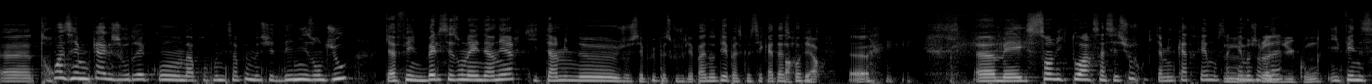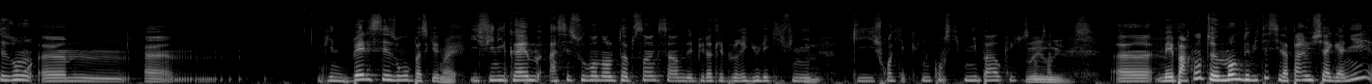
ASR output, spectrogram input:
Euh, troisième cas que je voudrais qu'on approfondisse un peu, monsieur Denis Onjou, qui a fait une belle saison l'année dernière, qui termine, euh, je sais plus parce que je l'ai pas noté parce que c'est catastrophique. Euh, euh, mais sans victoire, ça c'est sûr, je crois qu'il termine quatrième ou cinquième Mmh, au championnat. du con. Il fait une saison. euh, euh, il fait une belle saison parce qu'il Ouais. finit quand même assez souvent dans le top 5. C'est un des pilotes les plus réguliers qui finit. Mm. Qui, je crois qu'il n'y a qu'une course qui finit pas ou quelque chose Oui, comme ça. oui. Euh, mais par contre, manque de vitesse, il n'a pas réussi à gagner.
